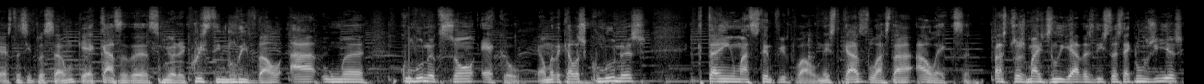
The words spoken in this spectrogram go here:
esta situação, que é a casa da senhora Christine Livedal, há uma coluna de som Echo. É uma daquelas colunas que tem uma assistente virtual. Neste caso, lá está a Alexa. Para as pessoas mais desligadas disto das tecnologias,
